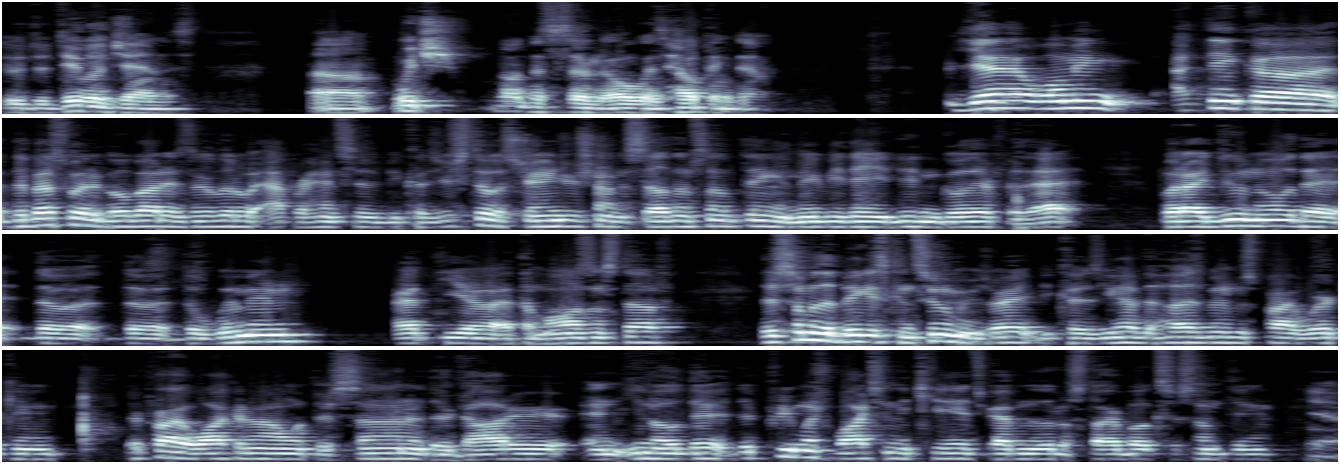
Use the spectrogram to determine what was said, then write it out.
do due diligence uh, which not necessarily always helping them. Yeah, well, I mean, I think uh, the best way to go about it is they're a little apprehensive because you're still a stranger trying to sell them something, and maybe they didn't go there for that. But I do know that the the the women at the uh, at the malls and stuff, they're some of the biggest consumers, right? Because you have the husband who's probably working, they're probably walking around with their son or their daughter, and you know they're they're pretty much watching the kids, grabbing a little Starbucks or something. Yeah.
